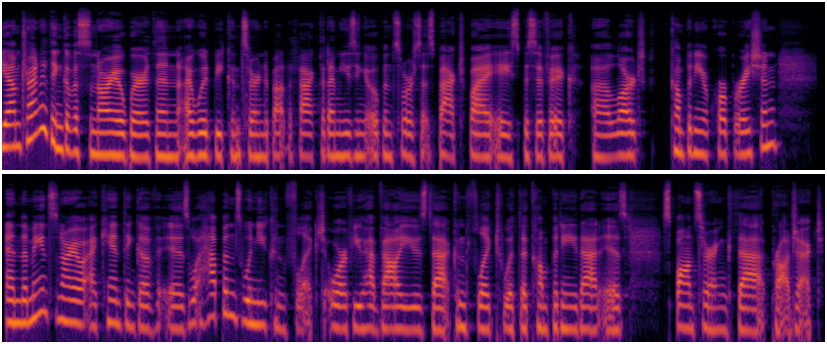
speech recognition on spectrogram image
Yeah, I'm trying to think of a scenario where then I would be concerned about the fact that I'm using open source that's backed by a specific uh, large company or corporation. And the main scenario I can think of is what happens when you conflict or if you have values that conflict with the company that is sponsoring that project.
